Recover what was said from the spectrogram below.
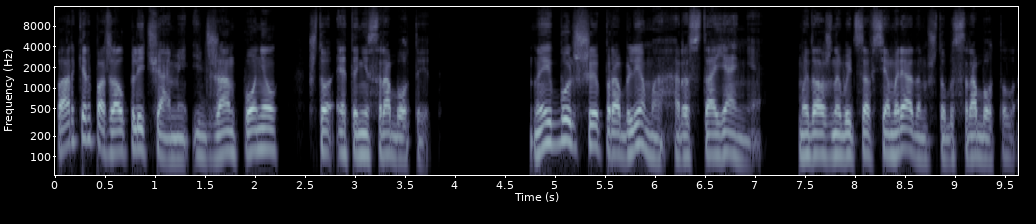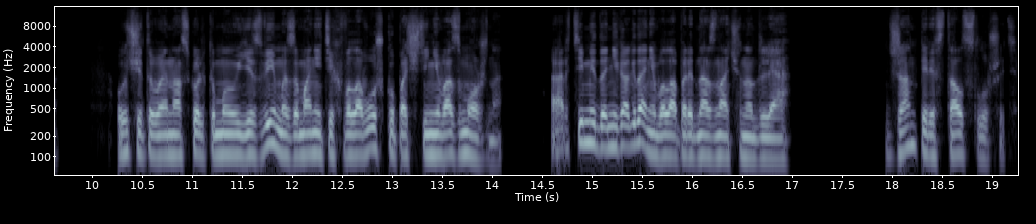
Паркер пожал плечами, и Джан понял, что это не сработает. Наибольшая проблема — расстояние. Мы должны быть совсем рядом, чтобы сработало. Учитывая, насколько мы уязвимы, заманить их в ловушку почти невозможно. Артемида никогда не была предназначена для... Джан перестал слушать.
